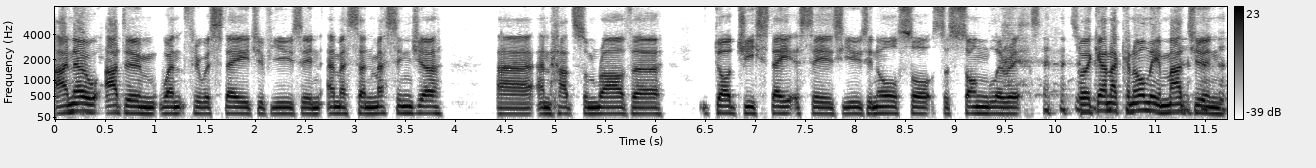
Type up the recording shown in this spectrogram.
I know Adam went through a stage of using MSN Messenger uh, and had some rather dodgy statuses using all sorts of song lyrics. So again, I can only imagine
